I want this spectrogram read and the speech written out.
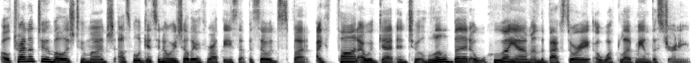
I'll try not to embellish too much as we'll get to know each other throughout these episodes, but I thought I would get into a little bit of who I am and the backstory of what led me on this journey.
